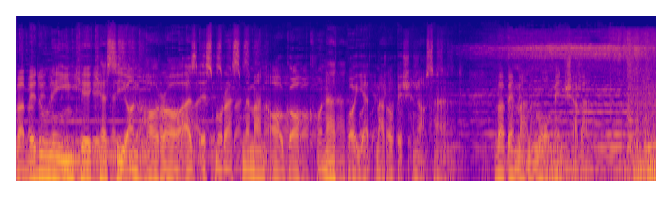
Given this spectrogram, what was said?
و بدون اینکه کسی آنها را از اسم و رسم من آگاه کند باید مرا بشناسند و به من مؤمن شوند.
